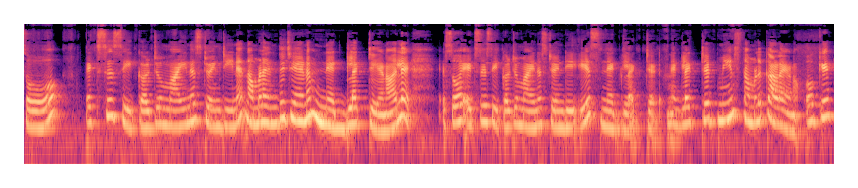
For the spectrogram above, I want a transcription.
so X equal to minus ട്വന്റീനെ നമ്മൾ എന്ത് ചെയ്യണം? നെഗ്ലക്റ്റ് ചെയ്യണം അല്ലേ? So X is equal to minus twenty is neglected neglected means നമ്മൾ കളയണം. ഓക്കെ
